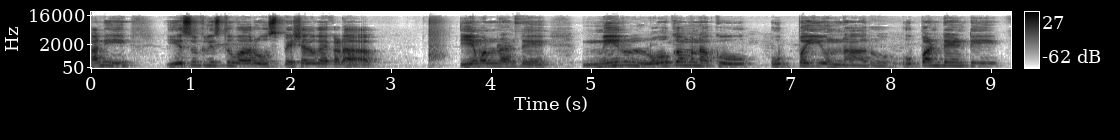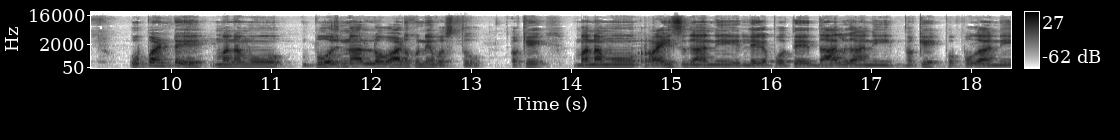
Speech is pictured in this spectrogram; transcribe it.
కానీ యేసుక్రీస్తు వారు స్పెషల్గా ఇక్కడ ఏమన్నారంటే మీరు లోకమునకు ఉప్పై ఉన్నారు. ఉప్పు అంటే ఏంటి? ఉప్పు అంటే మనము భోజనాల్లో వాడుకునే వస్తువు ఓకే? మనము రైస్ కానీ లేకపోతే దాల్ కానీ ఓకే? పప్పు కానీ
